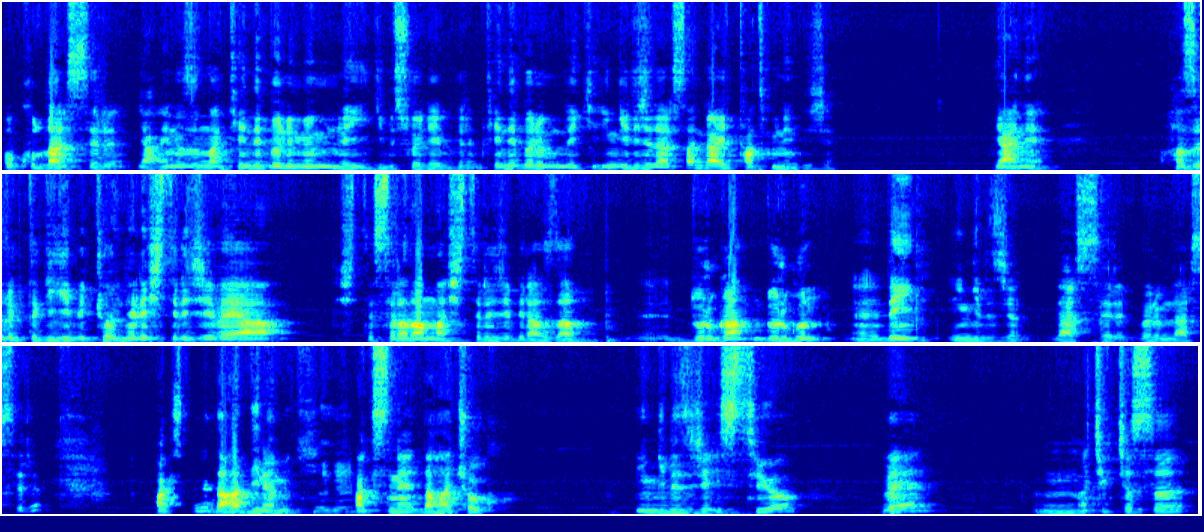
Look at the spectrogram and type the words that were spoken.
Okul dersleri ya en azından kendi bölümümle ilgili söyleyebilirim. Kendi bölümümdeki İngilizce dersler gayet tatmin edici. Yani hazırlıktaki gibi köhneleştirici veya işte sıradanlaştırıcı biraz daha e, durgan durgun e, değil İngilizce dersleri, bölüm dersleri. Aksine daha dinamik, hı hı. aksine daha çok İngilizce istiyor ve açıkçası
